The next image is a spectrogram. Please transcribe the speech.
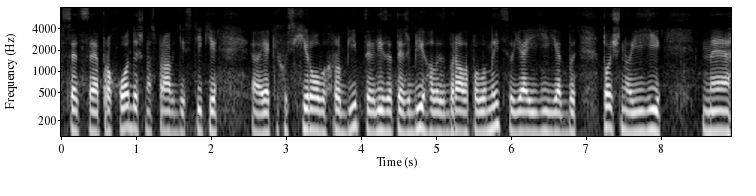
все це проходиш. Насправді стільки е, якихось хірових робіт. Ліза теж бігала, збирала полуницю. Я її якби точно її не,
